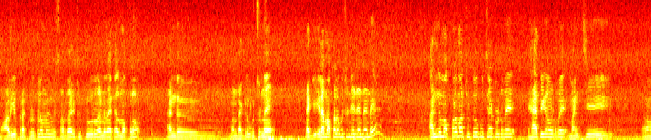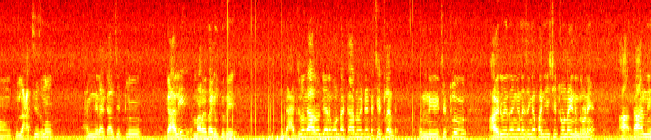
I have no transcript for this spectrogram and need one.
మామూలుగా ప్రకృతిలో మేము సరదాగా చుట్టూరు అన్ని రకాల మొక్కలు అండ్ మన దగ్గర కూర్చున్నాయి. దగ్గర ఇలా మొక్కలు కూర్చుంటే ఏంటంటే అన్ని మొక్కలు మన చుట్టూ కూర్చున్నట్టు ఉంటుంది. హ్యాపీగా ఉంటుంది. మంచి ఫుల్ ఆక్సిజను అన్ని రకాల చెట్లు గాలి మనకు తగులుతుంది. మ్యాక్సిమంగా ఆరోగ్యానికి ఉంటా కారణం ఏంటంటే చెట్లు అండి కొన్ని చెట్లు ఆయుర్వేదంగా నిజంగా పనిచేసే చెట్లు ఉన్నాయి ఇందులోనే. దాన్ని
